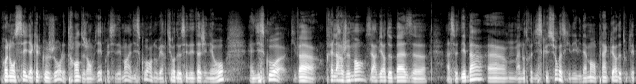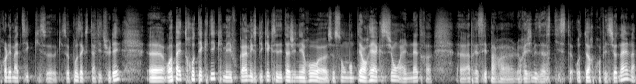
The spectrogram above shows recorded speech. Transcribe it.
prononcé il y a quelques jours, le 30 janvier précisément, un discours en ouverture de ces États généraux, un discours qui va très largement servir de base à ce débat, euh, à notre discussion, parce qu'il est évidemment en plein cœur de toutes les problématiques qui se, qui se posent avec cet intitulé. Euh, on ne va pas être trop technique, mais il faut quand même expliquer que ces états généraux euh, se sont montés en réaction à une lettre adressée par le régime des artistes auteurs professionnels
